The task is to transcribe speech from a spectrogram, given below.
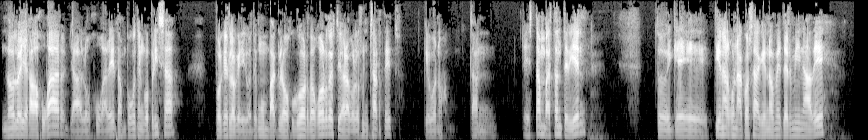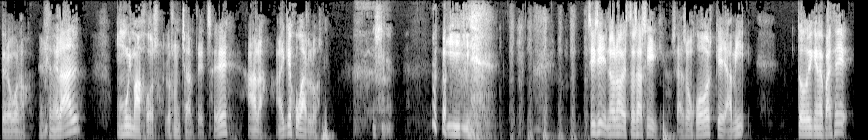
No lo he llegado a jugar, ya lo jugaré, tampoco tengo prisa, porque es lo que digo, tengo un backlog gordo, gordo, estoy ahora con los Uncharted, que bueno, están, están bastante bien. Todo y que tiene alguna cosa que no me termina de, pero bueno, en general, muy majos los Uncharted, ¿eh? Hala, hay que jugarlos. Y. Sí, sí, no, no, esto es así. O sea, son juegos que a mí. Todo y que me parece.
